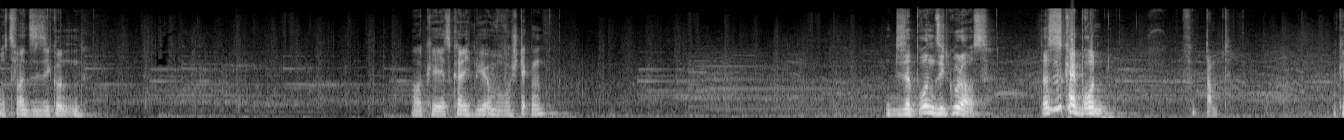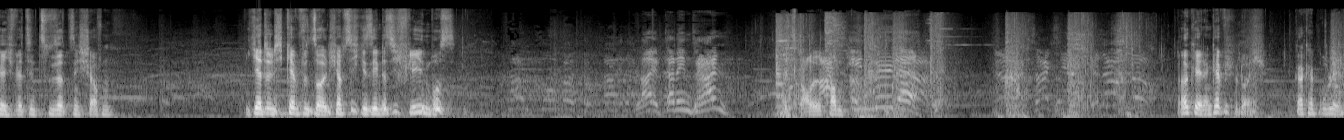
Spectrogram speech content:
Noch 20 Sekunden. Okay, jetzt kann ich mich irgendwo verstecken. Und dieser Brunnen sieht gut aus. Das ist kein Brunnen. Verdammt. Okay, ich werde den Zusatz nicht schaffen. Ich hätte nicht kämpfen sollen. Ich habe nicht gesehen, dass ich fliehen muss. Bleibt an ihm dran! Jetzt Gaul, komm. Okay, dann kämpfe ich mit euch. Gar kein Problem.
